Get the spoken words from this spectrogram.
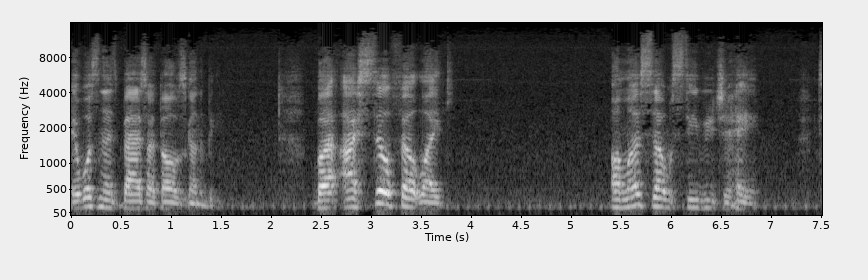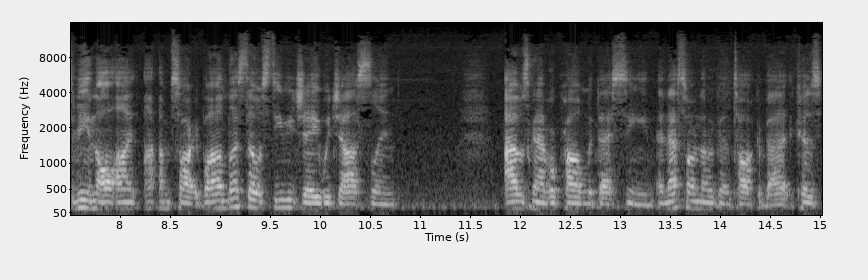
It wasn't as bad as I thought it was going to be. But I still felt like, unless that was Stevie J, to be in all, I, I'm sorry, but unless that was Stevie J with Joseline, I was going to have a problem with that scene. And that's why I'm not going to talk about it because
